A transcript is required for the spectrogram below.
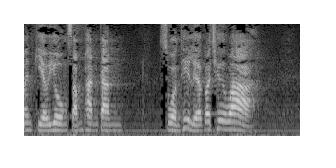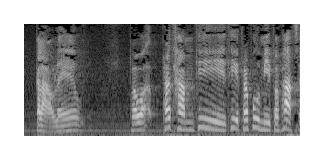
มันเกี่ยวโยงสัมพันธ์กัน ส่วนที่เหลือก็ชื่อว่า กล่าวแล้ว เพราะว่าพระธรรมที่ที่พระผู้มีพระภาคแส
